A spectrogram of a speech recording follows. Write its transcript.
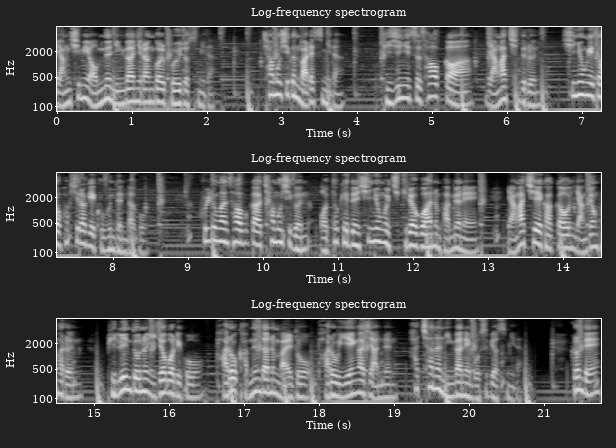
양심이 없는 인간이란 걸 보여줬습니다. 차무식은 말했습니다. 비즈니스 사업가와 양아치들은 신용에서 확실하게 구분된다고. 훌륭한 사업가 차무식은 어떻게든 신용을 지키려고 하는 반면에 양아치에 가까운 양정팔은 빌린 돈은 잊어버리고 바로 갚는다는 말도 바로 이행하지 않는 하찮은 인간의 모습이었습니다. 그런데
